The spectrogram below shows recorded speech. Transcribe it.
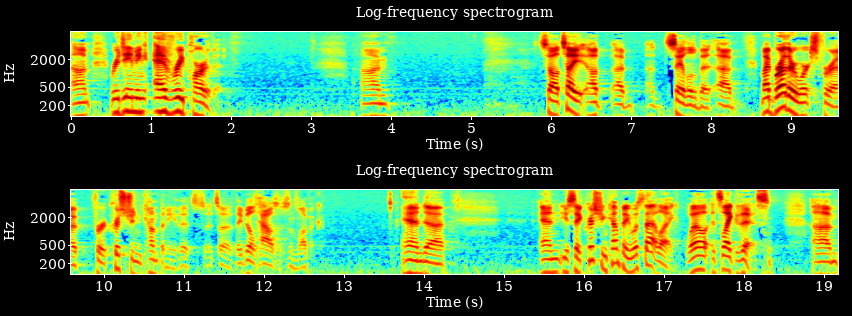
um, redeeming every part of it. Um, so I'll tell you, I'll, I'll, I'll say a little bit. Uh, my brother works for a for a Christian company that's it's a, they build houses in Lubbock, and uh, and you say Christian company, what's that like? Well, it's like this. Um,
